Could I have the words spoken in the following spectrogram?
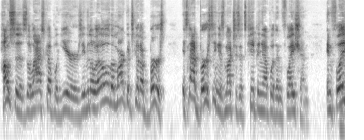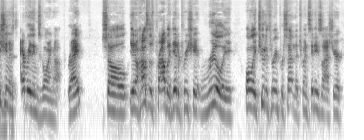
houses the last couple years, even though oh the market's going to burst, it's not bursting as much as it's keeping up with inflation. Inflation is everything's going up, right? So you know houses probably did appreciate really only two to three percent in the Twin Cities last year,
